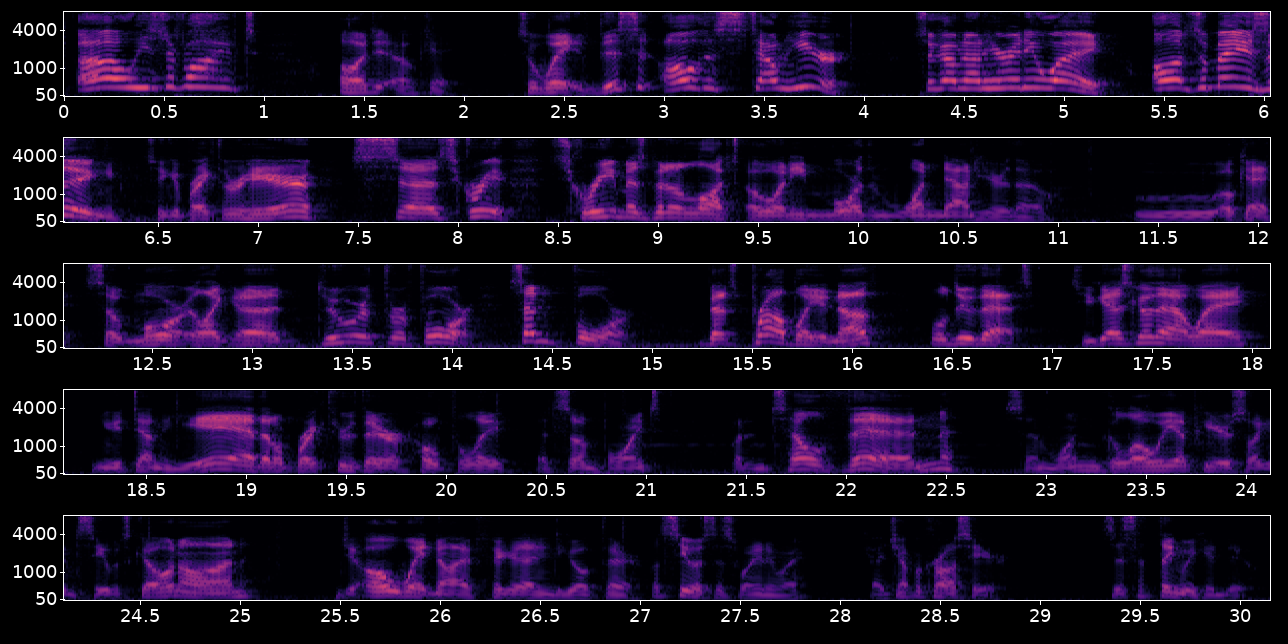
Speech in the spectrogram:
Oh, he survived. Oh, I did, okay. So wait, this is, oh, this is down here. So come down here anyway. Oh, that's amazing. So you can break through here. Uh, scream, scream has been unlocked. Oh, I need more than one down here though. Ooh, okay. So more, like, uh, two or three, four. Send four. That's probably enough. We'll do that. So you guys go that way, and you get down the, yeah, that'll break through there, hopefully, at some point. But until then, send one glowy up here so I can see what's going on. Oh, wait, no, I figured I need to go up there. Let's see what's this way anyway. Can I jump across here? Is this a thing we can do?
